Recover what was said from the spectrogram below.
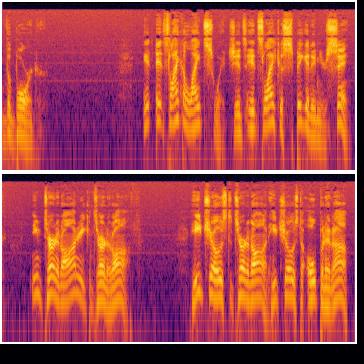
the border. It, it's like a light switch. It's, it's like a spigot in your sink. You can turn it on or you can turn it off. He chose to turn it on. He chose to open it up.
